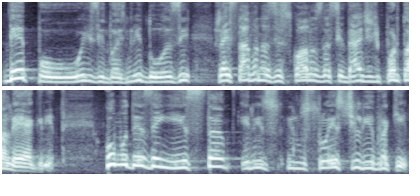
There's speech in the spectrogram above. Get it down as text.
Depois, em 2012, já estava nas escolas da cidade de Porto Alegre. Como desenhista, ele ilustrou este livro aqui.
